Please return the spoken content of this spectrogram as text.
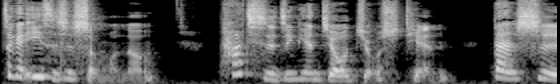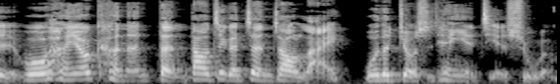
这个意思是什么呢？他其实今天只有九十天，但是我很有可能等到这个证照来，我的九十天也结束了。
